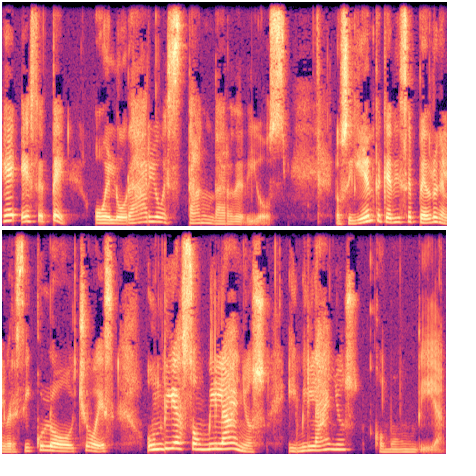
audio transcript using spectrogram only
GST o el horario estándar de Dios. Lo siguiente que dice Pedro en el versículo 8 es, un día son mil años y mil años como un día.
